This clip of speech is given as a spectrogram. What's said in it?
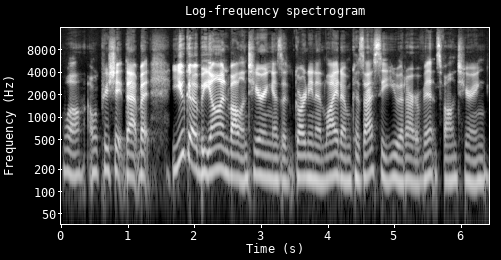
Well, I appreciate that. But you go beyond volunteering as a guardian ad litem because I see you at our events volunteering.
